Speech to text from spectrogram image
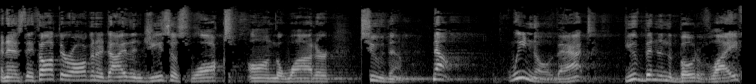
And as they thought they were all going to die, then Jesus walks on the water to them. Now, we know that. You've been in the boat of life.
